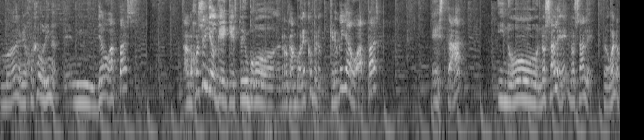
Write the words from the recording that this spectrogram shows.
Madre mía, Jorge Molina. Yago Aspas. A lo mejor soy yo que, estoy un poco rocambolesco, pero creo que Yago Aspas está y no, no sale, ¿eh? No sale. Pero bueno.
